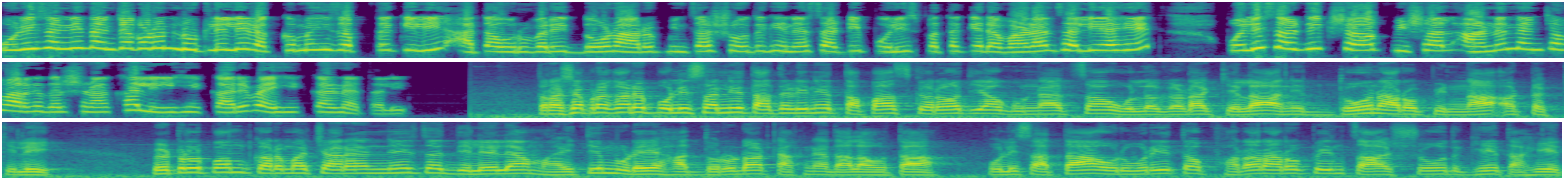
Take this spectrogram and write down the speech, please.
पोलिसांनी त्यांच्याकडून लुटलेली रक्कमही जप्त केली. आता उर्वरित दोन आरोपींचा शोध घेण्यासाठी पोलीस पथके रवाना झाली आहेत. पोलीस अधीक्षक विशाल आनंद यांच्या मार्गदर्शनाखाली ही कार्यवाही करण्यात आली. तर अशा प्रकारे पोलिसांनी तातडीने तपास करत या गुन्ह्याचा उलगडा केला आणि दोन आरोपींना अटक केली. पेट्रोल पंप कर्मचाऱ्यांनीच दिलेल्या माहितीमुळे हा दरोडा टाकण्यात आला होता. पोलीस आता उर्वरित फरार आरोपींचा शोध घेत आहेत.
